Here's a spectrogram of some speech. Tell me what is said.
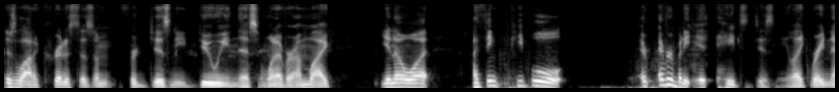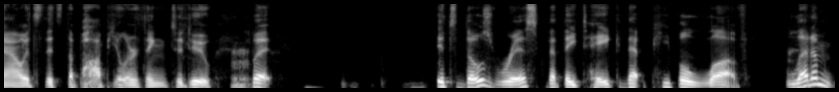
there's a lot of criticism for Disney doing this and whatever. I'm like, you know what? I think people, everybody, it hates Disney. Like right now, it's it's the popular thing to do, Mhm. but it's those risks that they take that people love. Let them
